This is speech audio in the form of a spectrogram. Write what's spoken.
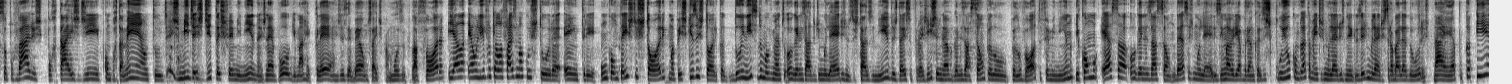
passou por vários portais de comportamento, das mídias ditas femininas, né? Vogue, Marie Claire, Jezebel, um site famoso lá fora. E ela é um livro que ela faz uma costura entre um contexto histórico, uma pesquisa histórica do início do movimento organizado de mulheres nos Estados Unidos, das sufragistas, né? Organização pelo, pelo voto feminino, e como essa organização dessas mulheres, em maioria brancas, excluiu completamente as mulheres negras e as mulheres trabalhadoras na época. E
